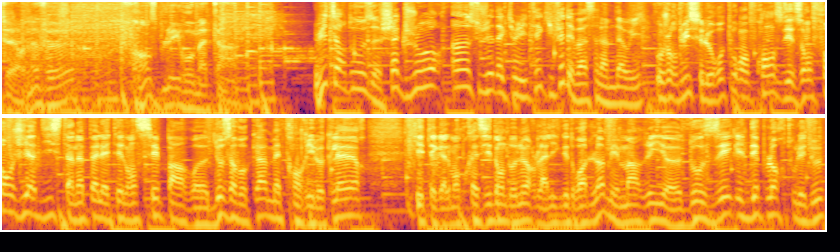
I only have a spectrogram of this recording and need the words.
6h, 9h, France Bleu Héros Matin. 8h12, chaque jour, un sujet d'actualité qui fait débat, Salam Daoui. Aujourd'hui, c'est le retour en France des enfants djihadistes. Un appel a été lancé par euh, deux avocats, Maître Henri Leclerc, qui est également président d'honneur de la Ligue des droits de l'homme, et Marie euh, Dosé. Ils déplorent tous les deux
